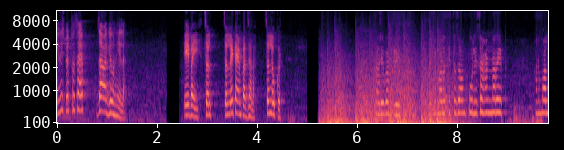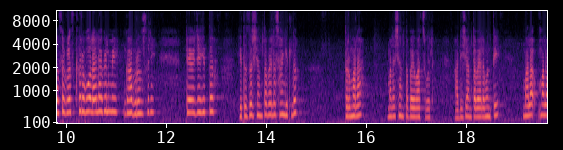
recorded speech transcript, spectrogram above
इन्स्पेक्टर साहेब जावा घेऊन हिला. ए बाई चल. चल टाइमपास झाला. चल लवकर. अरे बापरे. म्हणजे मला तिथं जाऊन पोलीस हाणणार आहेत. आणि मला सगळंच खरं बोलायला लागेल मी. घाबरून सरी. त्याऐवजी इथं इथं जर शांताबाईला सांगितलं तर मला मला शांताबाई वाचवल. आधी शांताबाईला म्हणते मला मला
